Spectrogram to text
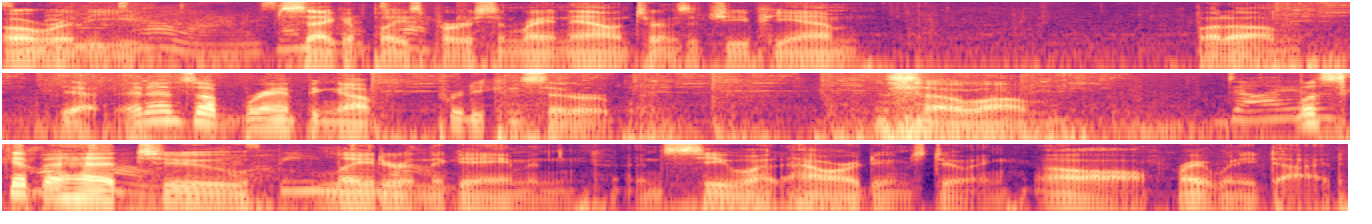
over the second place person right now in terms of GPM. But, um, yeah, it ends up ramping up pretty considerably. So, um, let's skip ahead to later in the game and and see what how our Doom's doing. Oh, right when he died.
